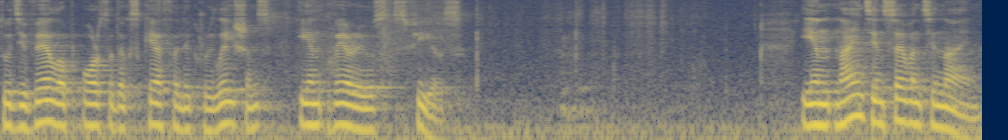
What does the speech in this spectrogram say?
to develop Orthodox Catholic relations in various spheres. In 1979,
